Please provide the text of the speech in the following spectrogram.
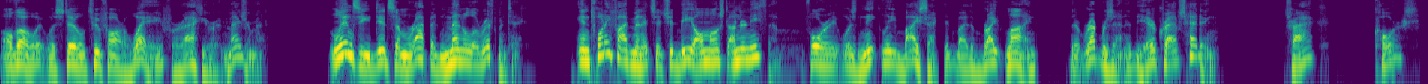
although it was still too far away for accurate measurement. Lindsay did some rapid mental arithmetic. In 25 minutes, it should be almost underneath them, for it was neatly bisected by the bright line that represented the aircraft's heading. Track? Course?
